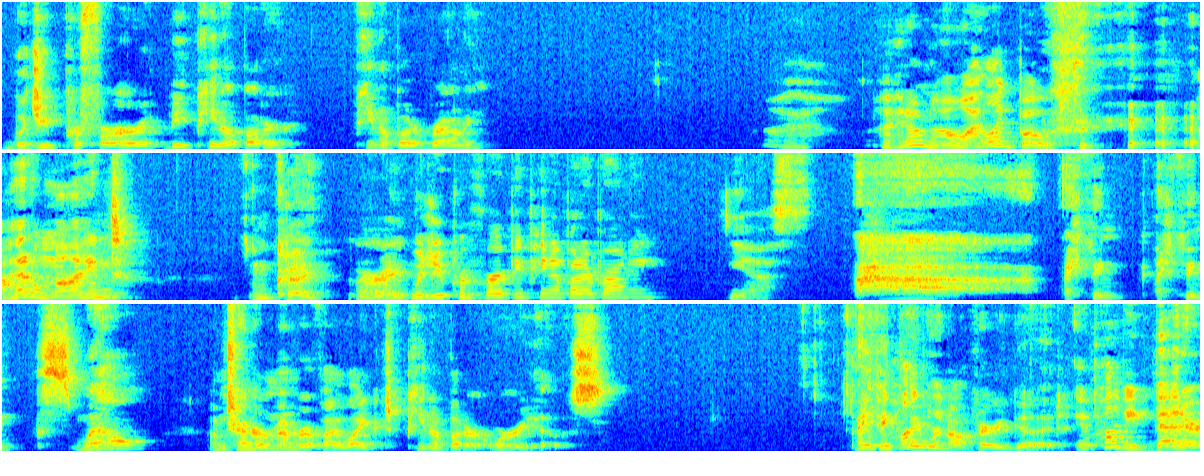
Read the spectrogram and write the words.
Would you prefer it be peanut butter? Peanut butter brownie? Uh, I don't know. I like both. I don't mind. Okay, all right. Would you prefer it be peanut butter brownie? Yes. Ah. I think I think well, I'm trying to remember if I liked peanut butter Oreos. I think they were not very good. It would probably be better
